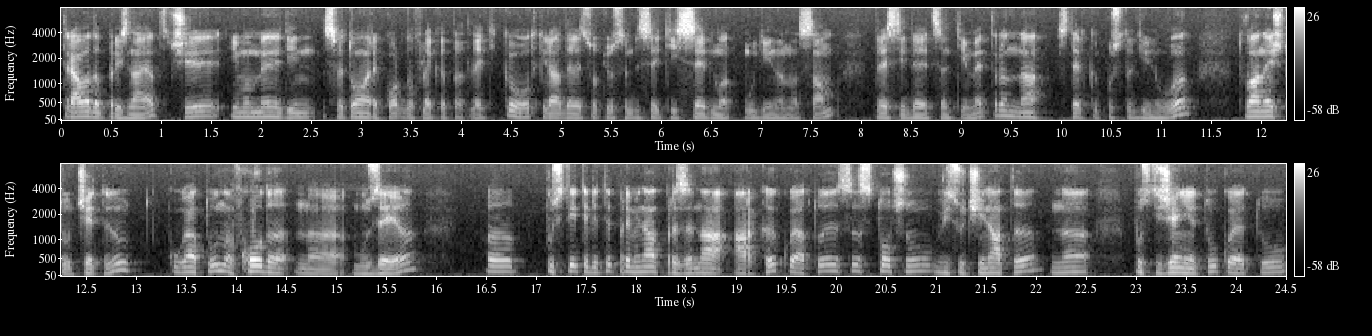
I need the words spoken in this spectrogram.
трябва да признаят, че имаме един световен рекорд в леката атлетика от 1987 година насам, 209 см на Стевка Костадинова. Това нещо отчетено, когато на входа на музея посетителите преминават през една арка, която е с точно височината на постижението, което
